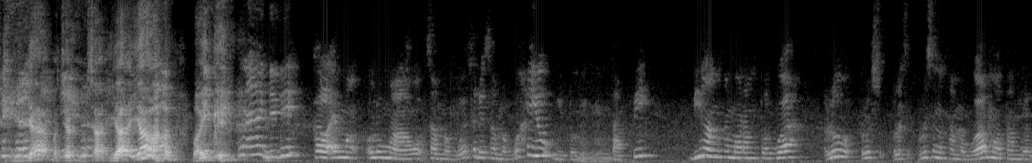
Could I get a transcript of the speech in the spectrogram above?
Iya, pacaran bisa. Ya, ya. Baik. nah jadi kalau emang lu mau sama gue serius sama gue hayu gitu Mm-mm. tapi bilang sama orang tua gue lu lu lu, lu seneng sama gue mau tanggung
